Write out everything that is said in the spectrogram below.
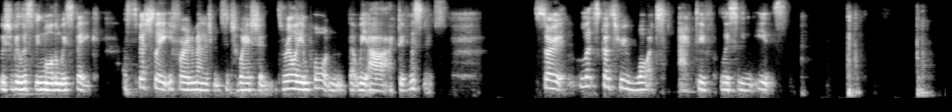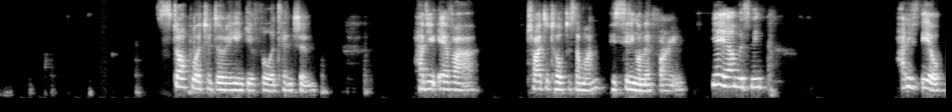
we should be listening more than we speak, especially if we're in a management situation. It's really important that we are active listeners. So let's go through what active listening is. Stop what you're doing and give full attention. Have you ever tried to talk to someone who's sitting on their phone? Yeah, yeah, I'm listening. How do you feel?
